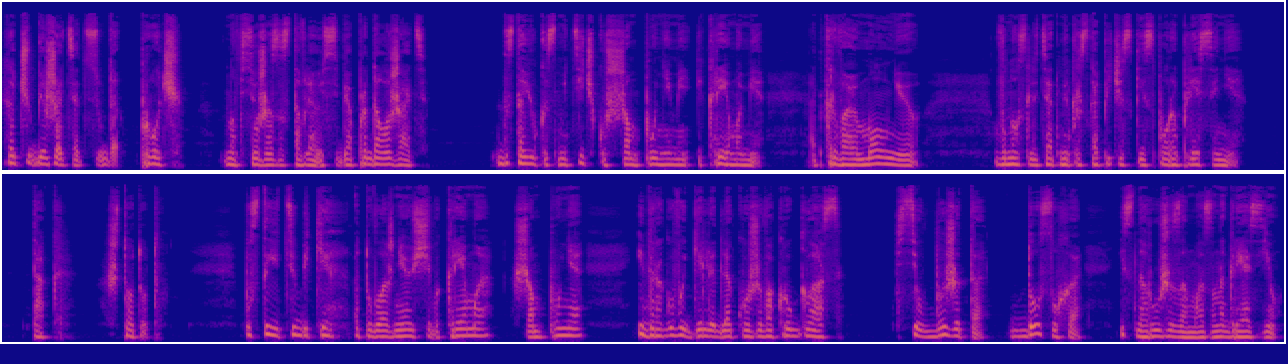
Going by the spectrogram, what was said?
Хочу бежать отсюда, прочь, но все же заставляю себя продолжать. Достаю косметичку с шампунями и кремами, открываю молнию. В нос летят микроскопические споры плесени. Так, что тут? Пустые тюбики от увлажняющего крема, шампуня и дорогого геля для кожи вокруг глаз. Все выжато, досуха и снаружи замазано грязью.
